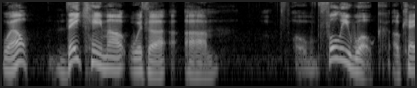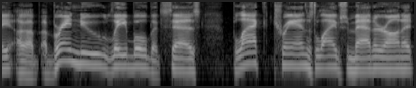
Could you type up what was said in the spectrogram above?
Well, they came out with a um, fully woke, okay? A, a brand new label that says Black Trans Lives Matter on it.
